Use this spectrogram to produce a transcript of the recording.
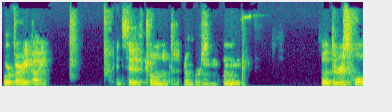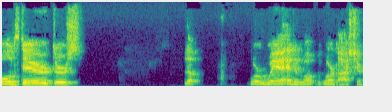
were very high instead of throwing them to the numbers. So there's holes there. There's look, we're way ahead of what we were last year.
